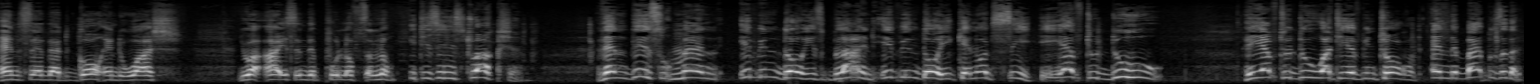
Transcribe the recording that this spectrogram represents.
and said that go and wash your eyes in the pool of Siloam. It is instruction. Then this man, even though he's blind, even though he cannot see, he have to do. He have to do what he have been told. And the Bible said that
